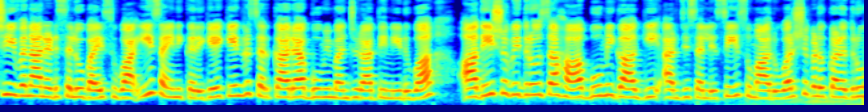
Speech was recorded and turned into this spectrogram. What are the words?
ಜೀವನ ನಡೆಸಲು ಬಯಸುವ ಈ ಸೈನಿಕರಿಗೆ ಕೇಂದ್ರ ಸರ್ಕಾರ ಭೂಮಿ ಮಂಜೂರಾತಿ ನೀಡುವ ಆದೇಶವಿದ್ದರೂ ಸಹ ಭೂಮಿಗಾಗಿ ಅರ್ಜಿ ಸಲ್ಲಿಸಿ ಸುಮಾರು ವರ್ಷಗಳು ಕಳೆದರೂ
